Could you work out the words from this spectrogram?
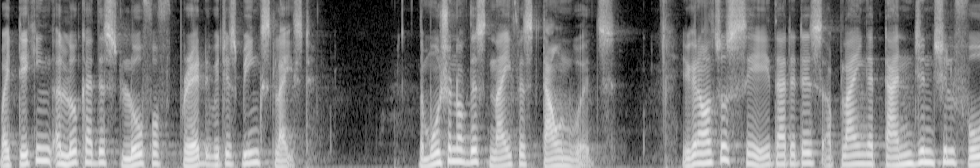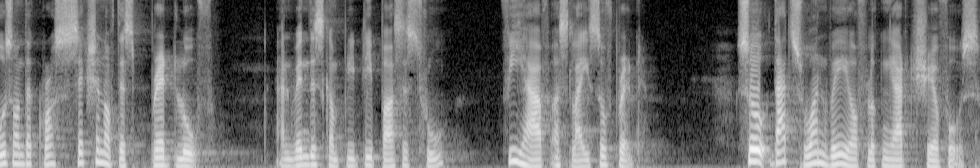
by taking a look at this loaf of bread which is being sliced. The motion of this knife is downwards. You can also say that it is applying a tangential force on the cross section of this bread loaf. And when this completely passes through, we have a slice of bread. So that's one way of looking at shear force.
